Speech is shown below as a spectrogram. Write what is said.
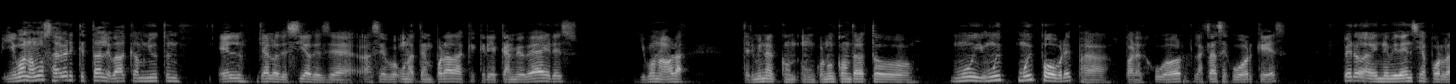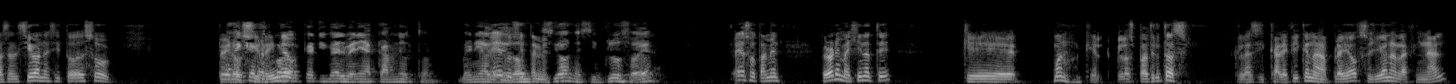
Y bueno, vamos a ver qué tal le va a Cam Newton. Él ya lo decía desde hace una temporada que quería cambio de aires. Y bueno, ahora termina con, un contrato muy, muy, muy pobre para, para el jugador, la clase de jugador que es. Pero en evidencia por las lesiones y todo eso. Pero si rinde. qué nivel venía Cam Newton? Venía de dos lesiones incluso, ¿eh? Eso también. Pero ahora imagínate que, bueno, que los Patriotas califican a playoffs o llegan a la final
